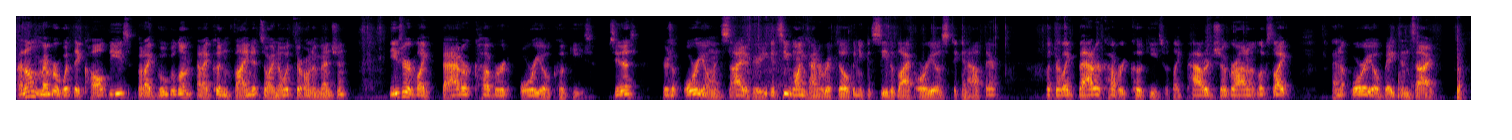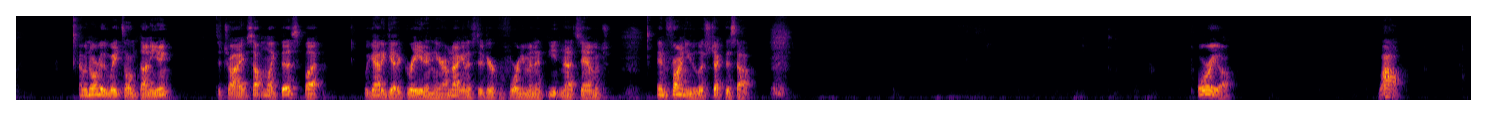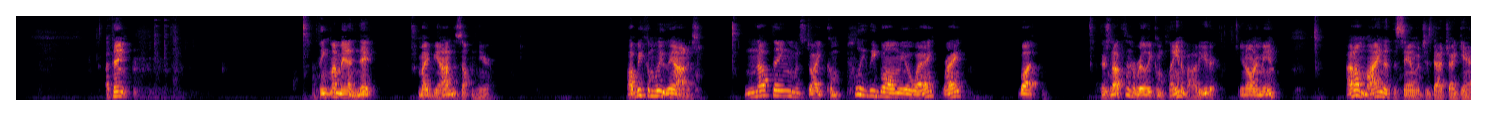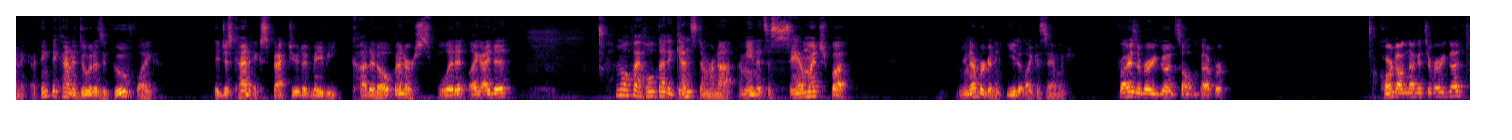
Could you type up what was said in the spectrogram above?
I don't remember what they called these, but I Googled them and I couldn't find it, so I know it's their own invention. These are like batter covered Oreo cookies. See this? There's an Oreo inside of here. You can see one kind of ripped open. You can see the black Oreo sticking out there. But they're like batter covered cookies with like powdered sugar on them. It looks like an Oreo baked inside. I would normally wait till I'm done eating to try something like this, but we got to get a grade in here. I'm not going to sit here for 40 minutes eating that sandwich in front of you. Let's check this out. Oreo. Wow. I think I think my man Nick might be onto something here. I'll be completely honest. Nothing was like completely blowing me away, right? But there's nothing to really complain about either. You know what I mean? I don't mind that the sandwich is that gigantic. I think they kind of do it as a goof. Like, they just kind of expect you to maybe cut it open or split it like I did. I don't know if I hold that against them or not. I mean, it's a sandwich, but you're never going to eat it like a sandwich. Fries are very good, salt and pepper. Corn dog nuggets are very good.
